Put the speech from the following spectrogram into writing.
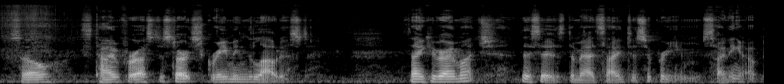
So, it's time for us to start screaming the loudest. Thank you very much. This is the Mad Scientist Supreme signing out.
